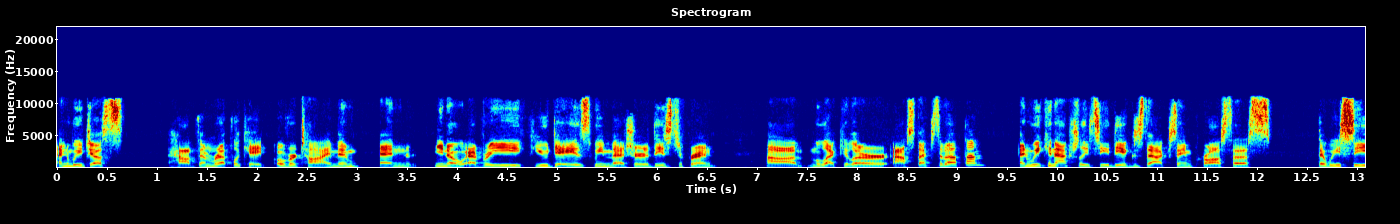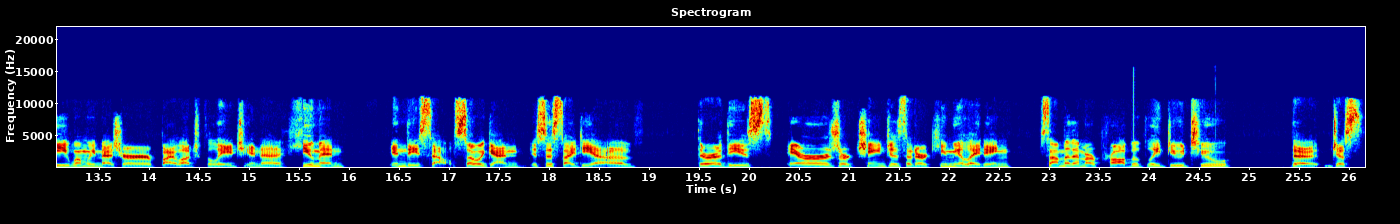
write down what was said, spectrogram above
and we just have them replicate over time and and you know every few days we measure these different uh, molecular aspects about them. And we can actually see the exact same process that we see when we measure biological age in a human in these cells. So again it's this idea of there are these errors or changes that are accumulating. Some of them are probably due to the just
